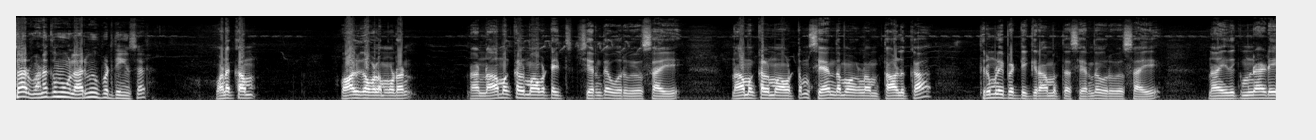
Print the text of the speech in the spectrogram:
சார் வணக்கம். உங்களை அறிமுகப்படுத்திங்க சார். வணக்கம். வாழ்க வளமுடன். நான் நாமக்கல் மாவட்டத்தைச் சேர்ந்த ஒரு விவசாயி. நாமக்கல் மாவட்டம் சேந்தமங்கலம் தாலுக்கா திருமலைப்பட்டி கிராமத்தை சேர்ந்த ஒரு விவசாயி. நான் இதுக்கு முன்னாடி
